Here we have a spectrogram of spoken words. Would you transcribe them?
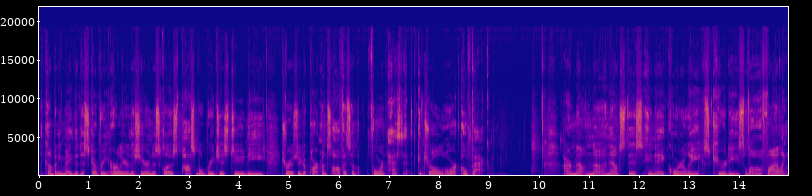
The company made the discovery earlier this year and disclosed possible breaches to the Treasury Department's Office of Foreign Asset Control, or OFAC. Iron Mountain uh, announced this in a quarterly securities law filing.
